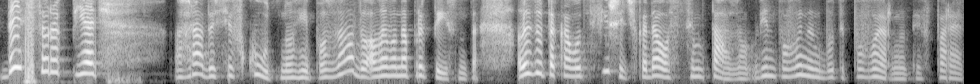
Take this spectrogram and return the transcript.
Десь 45 градусів кут ноги позаду, але вона притиснута. Але тут така от фішечка, да, ось цим тазом, він повинен бути повернутий вперед.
